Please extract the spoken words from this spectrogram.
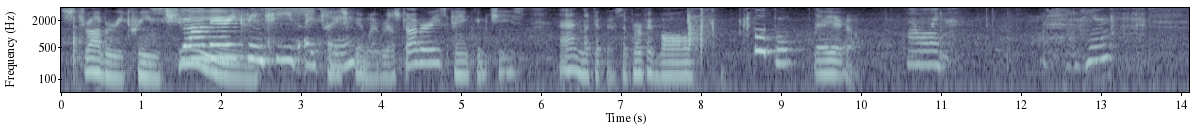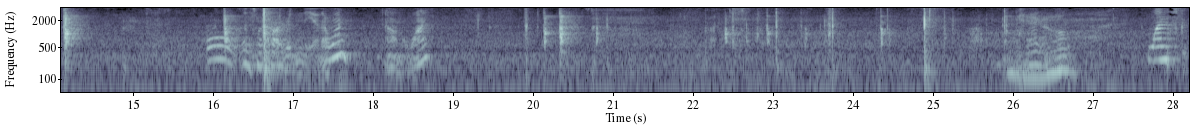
strawberry cream cheese. Strawberry cream cheese ice cream. Ice cream with real strawberries and cream cheese. And look at this, a perfect ball. Boop, boop. There you go. Now we'll make this one here. Oh, this one's harder than the other one. I don't know why. There you go. One scoop.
